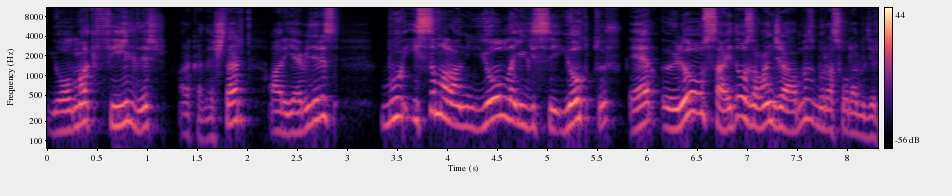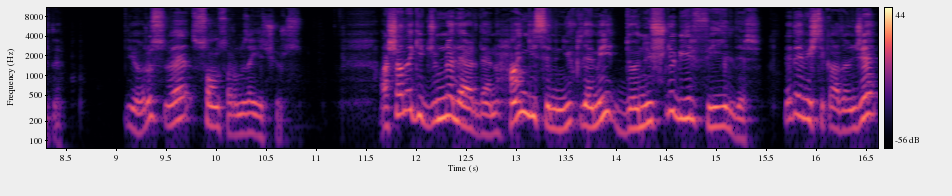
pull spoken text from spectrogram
yolmak fiildir arkadaşlar arayabiliriz. Bu isim olan yolla ilgisi yoktur. Eğer öyle olsaydı o zaman cevabımız burası olabilirdi. Diyoruz ve son sorumuza geçiyoruz. Aşağıdaki cümlelerden hangisinin yüklemi dönüşlü bir fiildir? Ne demiştik az önce?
